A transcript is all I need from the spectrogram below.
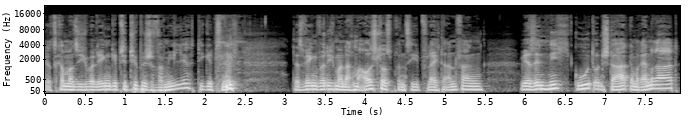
jetzt kann man sich überlegen, gibt es die typische Familie? Die gibt es nicht. Deswegen würde ich mal nach dem Ausschlussprinzip vielleicht anfangen. Wir sind nicht gut und stark im Rennrad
